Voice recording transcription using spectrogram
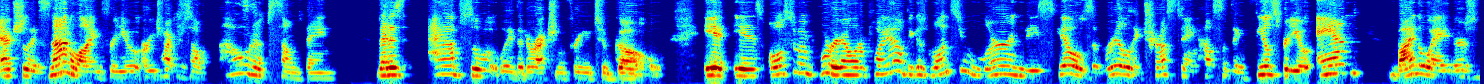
actually is not aligned for you or you talk yourself out of something that is absolutely the direction for you to go. It is also important, I want to point out, because once you learn these skills of really trusting how something feels for you, and by the way, there's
